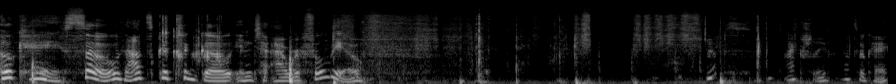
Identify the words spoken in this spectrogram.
Okay, so that's good to go into our folio. Oops, actually. That's okay.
